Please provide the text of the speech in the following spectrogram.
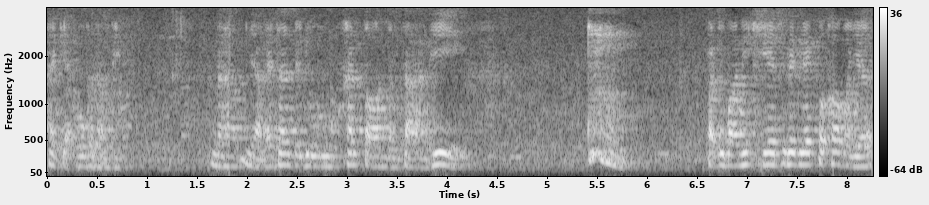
ให้แก่ผู้กระทำผิดนะครับ อยากให้ท่านไปดูขั้นตอนต่างๆที่ ปัจจุบันนี้เคสเล็กๆก็เข้ามาเยอะ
